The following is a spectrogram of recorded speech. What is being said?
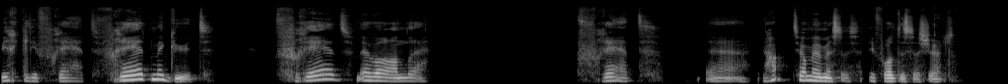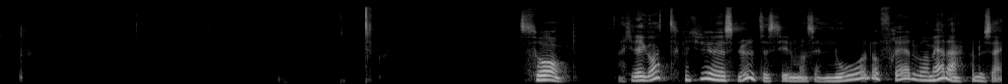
Virkelig fred. Fred med Gud. Fred med hverandre. Fred eh, ja, til og med, med seg, i forhold til seg sjøl. Så er ikke det godt? Kan ikke du snu deg til siden og si nåde og fred være med deg? kan du si.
